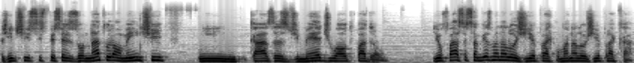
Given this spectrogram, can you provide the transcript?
A gente se especializou naturalmente em casas de médio alto padrão. E eu faço essa mesma analogia para uma analogia para cá.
